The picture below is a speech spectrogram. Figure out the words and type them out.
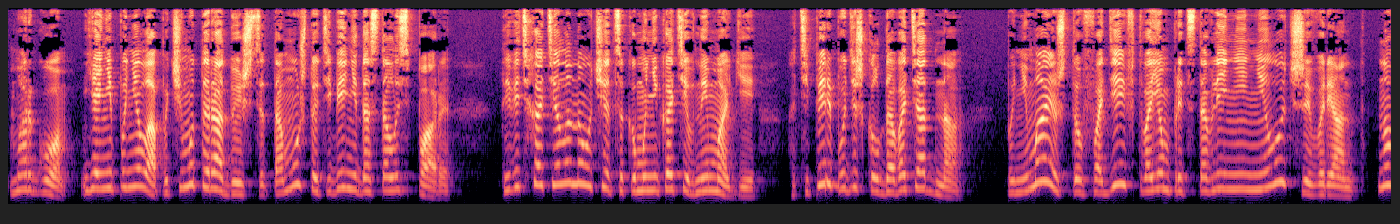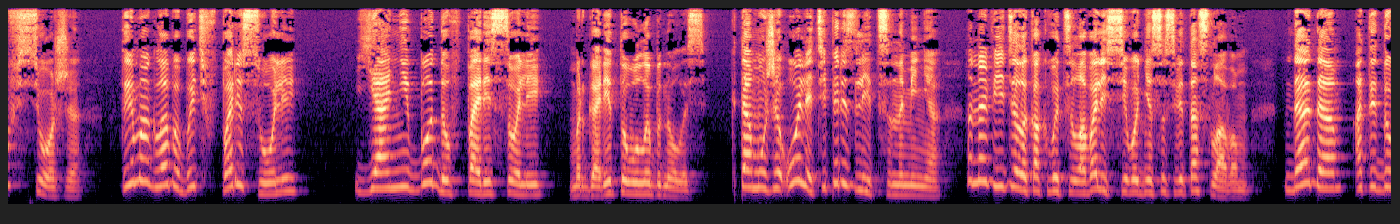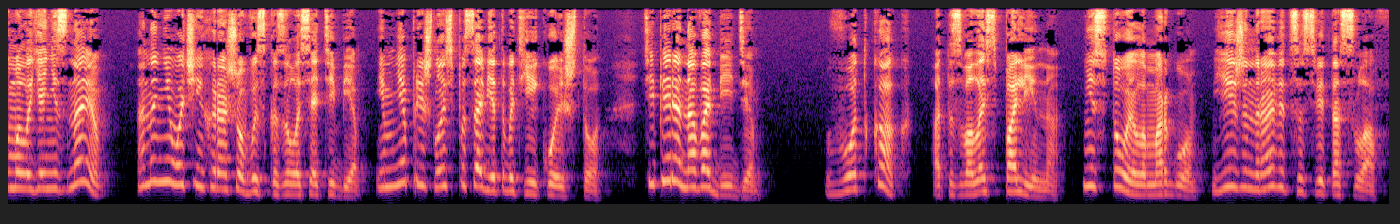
«Марго, я не поняла, почему ты радуешься тому, что тебе не досталось пары? Ты ведь хотела научиться коммуникативной магии, а теперь будешь колдовать одна. Понимаю, что Фадей в твоем представлении не лучший вариант, но все же. Ты могла бы быть в паре с Олей». «Я не буду в паре с Олей», — Маргарита улыбнулась. «К тому же Оля теперь злится на меня. Она видела, как вы целовались сегодня со Святославом. Да-да, а ты думала, я не знаю?» Она не очень хорошо высказалась о тебе, и мне пришлось посоветовать ей кое-что. Теперь она в обиде». «Вот как?» — отозвалась Полина. «Не стоило, Марго. Ей же нравится Святослав».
